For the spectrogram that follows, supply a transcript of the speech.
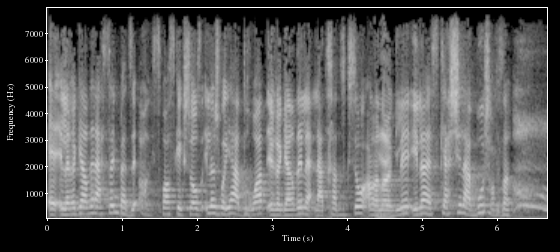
elle, elle regardait la scène, et elle disait, oh, il se passe quelque chose. Et là, je voyais à droite, elle regardait la, la traduction en ouais. anglais, et là, elle se cachait la bouche en faisant, oh!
